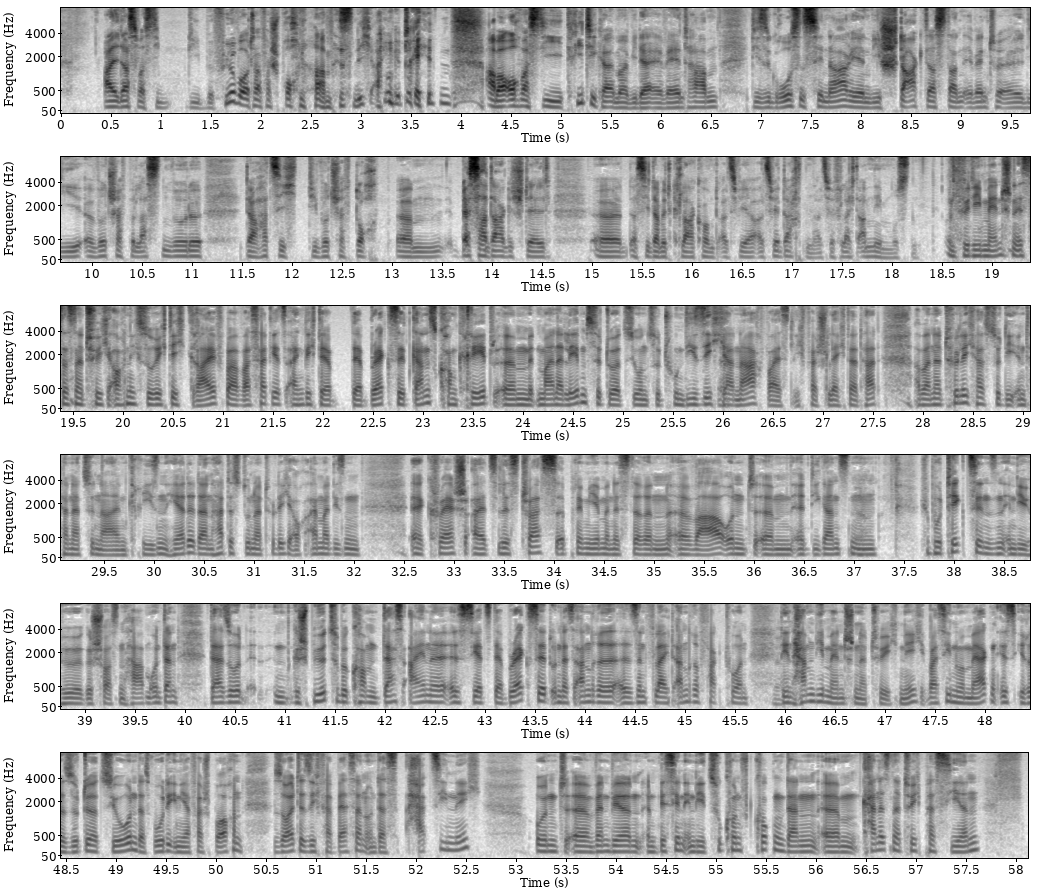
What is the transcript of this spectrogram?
all das, was die, die Befürworter versprochen haben, ist nicht eingetreten. Aber auch was die Kritiker immer wieder erwähnt haben, diese großen Szenarien, wie stark das dann eventuell die äh, Wirtschaft belasten würde, da hat sich die Wirtschaft doch ähm, besser dargestellt, äh, dass sie damit klarkommt, als wir, als wir dachten, als wir vielleicht annehmen mussten. Und für die Menschen ist das natürlich auch nicht so richtig greifbar. Was hat jetzt eigentlich der, der Brexit ganz konkret äh, mit meiner Lebenssituation zu tun, die sich ja. ja nachweislich verschlechtert hat? Aber natürlich hast du die internationalen Krisen her Erde, dann hattest du natürlich auch einmal diesen äh, Crash, als Liz Truss äh, Premierministerin äh, war und ähm, die ganzen ja. Hypothekzinsen in die Höhe geschossen haben und dann da so ein Gespür zu bekommen, das eine ist jetzt der Brexit und das andere äh, sind vielleicht andere Faktoren, ja. den haben die Menschen natürlich nicht. Was sie nur merken, ist ihre Situation, das wurde ihnen ja versprochen, sollte sich verbessern und das hat sie nicht. Und äh, wenn wir ein bisschen in die Zukunft gucken, dann ähm, kann es natürlich passieren,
